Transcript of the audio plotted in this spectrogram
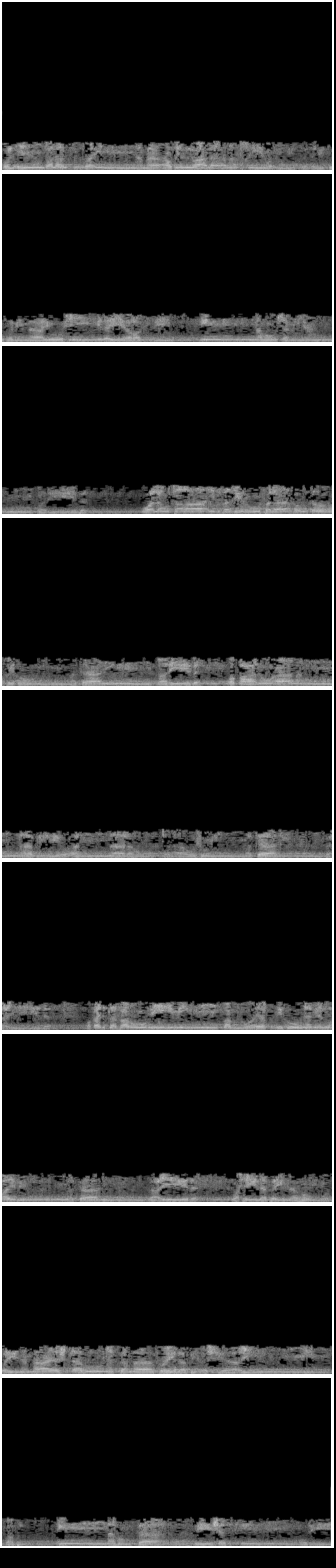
قل إن ضللت فإنما أضل على نفسي وإن اهتديت فبما يوحي إلي ربي إنه سميع قريب. ولو ترى إذ فزعوا فلا فوت وأخذوا من مكان قريب. وقالوا آمنا به وأنا لهم التناوش من مكان بعيد. وقد كفروا به من قبل ويقذفون بالغيب من مكان بعيد وحيل بينهم وبين ما يشتهون كما فعل بأشياعهم من قبل إنهم كانوا في شك مريب.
